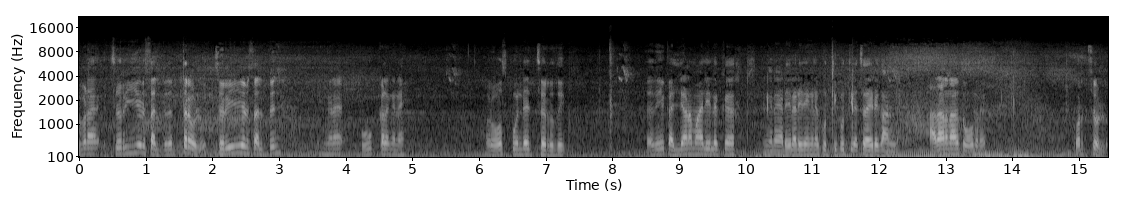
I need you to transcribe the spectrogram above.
ഇതിവിടെ ചെറിയൊരു സ്ഥലത്ത് ഇത് ഇത്രേ ഉള്ളൂ. ചെറിയൊരു സ്ഥലത്ത് ഇങ്ങനെ പൂക്കളിങ്ങനെ റോസ് പൂവിന്റെ ചെറുത്. അതായത് ഈ കല്യാണമാലയിലൊക്കെ ഇങ്ങനെ ഇടയിലടിയിൽ ഇങ്ങനെ കുത്തി കുത്തി വെച്ചതായിട്ട് കാണില്ലേ? അതാണെന്നാണ് തോന്നുന്നത് കുറച്ചേ ഉള്ളൂ.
